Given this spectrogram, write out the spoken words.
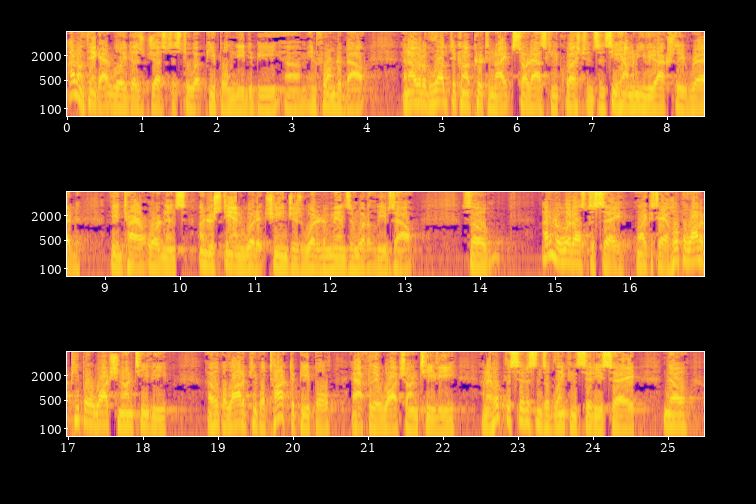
I don't think that really does justice to what people need to be um, informed about. And I would have loved to come up here tonight, start asking questions, and see how many of you actually read the entire ordinance, understand what it changes, what it amends, and what it leaves out. So I don't know what else to say. Like I say, I hope a lot of people are watching on TV. I hope a lot of people talk to people after they watch on TV. And I hope the citizens of Lincoln City say, no,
